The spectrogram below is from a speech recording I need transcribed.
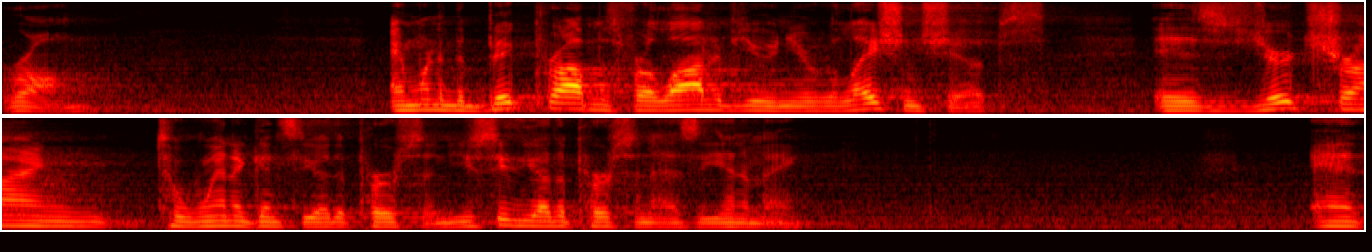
wrong. And one of the big problems for a lot of you in your relationships is you're trying to win against the other person. You see the other person as the enemy. And,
